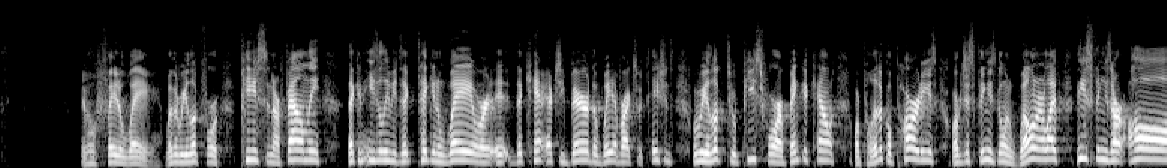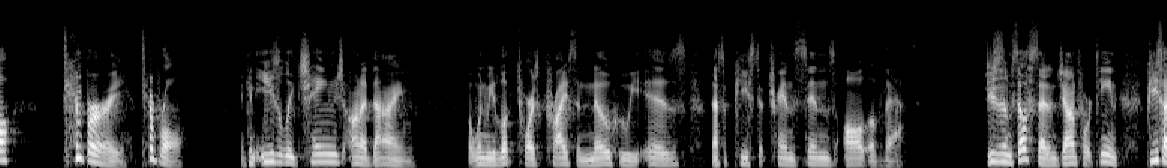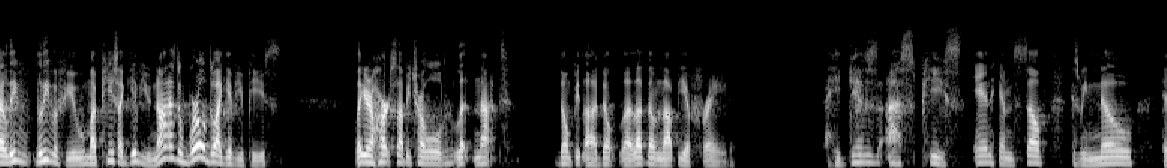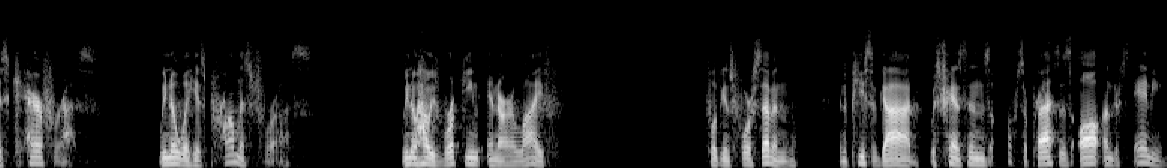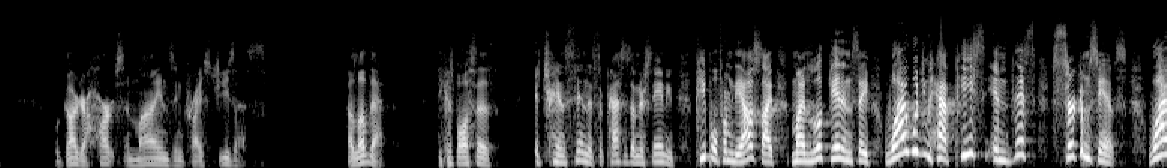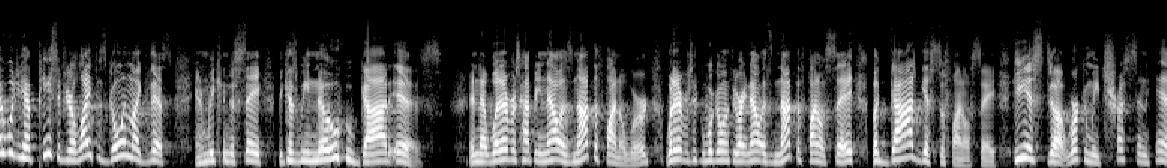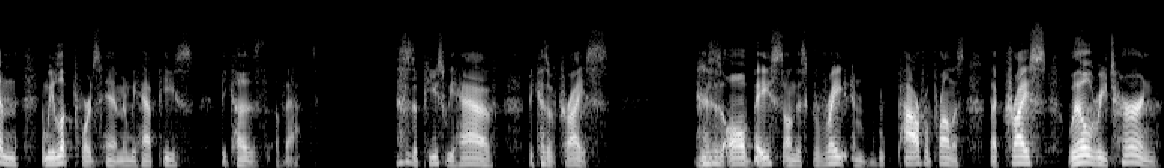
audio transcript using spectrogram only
it will fade away. Whether we look for peace in our family that can easily be t- taken away or it, that can't actually bear the weight of our expectations, Whether we look to peace for our bank account or political parties or just things going well in our life, these things are all temporary, temporal, and can easily change on a dime. But when we look towards Christ and know who He is, that's a peace that transcends all of that. Jesus himself said in John 14, Peace I leave, leave with you, my peace I give you. Not as the world do I give you peace. Let your hearts not be troubled. Let not, don't be, uh, don't, uh, let them not be afraid. He gives us peace in himself because we know his care for us. We know what he has promised for us. We know how he's working in our life. Philippians 4 7 and the peace of God, which transcends or surpasses all understanding, will guard your hearts and minds in Christ Jesus. I love that because Paul says it transcends, it surpasses understanding. People from the outside might look in and say, Why would you have peace in this circumstance? Why would you have peace if your life is going like this? And we can just say, Because we know who God is and that whatever's happening now is not the final word. Whatever we're going through right now is not the final say, but God gets the final say. He is still at work, and we trust in Him, and we look towards Him, and we have peace because of that. This is a peace we have because of Christ. And this is all based on this great and powerful promise that Christ will return,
